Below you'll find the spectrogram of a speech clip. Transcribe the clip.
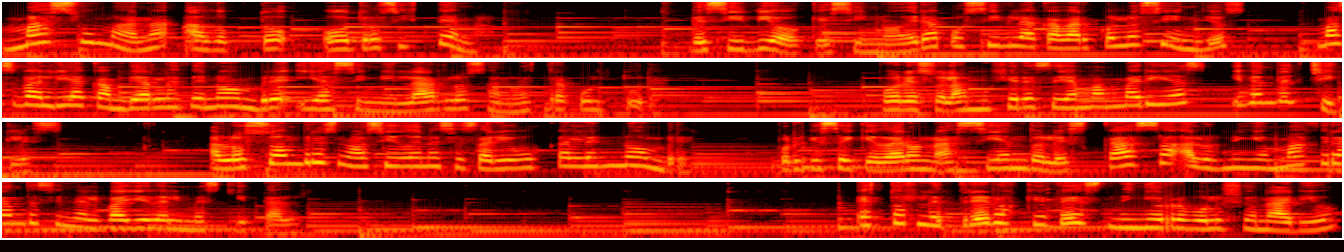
más humana adoptó otro sistema. Decidió que si no era posible acabar con los indios, más valía cambiarles de nombre y asimilarlos a nuestra cultura. Por eso las mujeres se llaman Marías y venden chicles. A los hombres no ha sido necesario buscarles nombre, porque se quedaron haciéndoles casa a los niños más grandes en el Valle del Mezquital. Estos letreros que ves, niño revolucionario,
